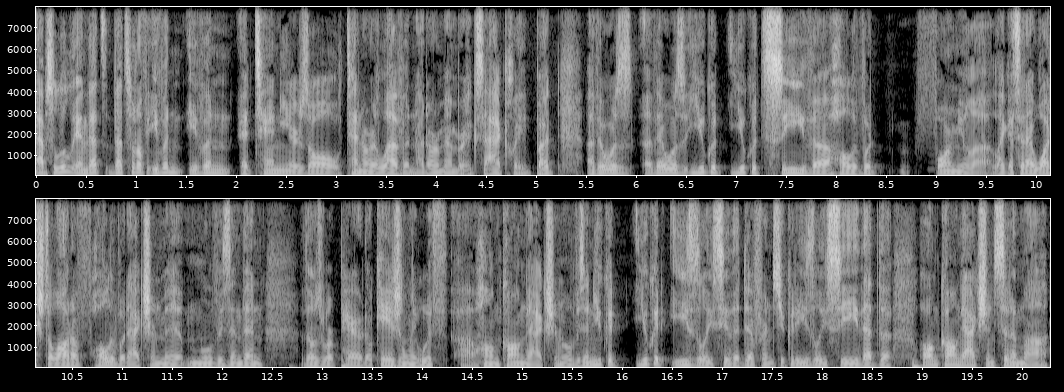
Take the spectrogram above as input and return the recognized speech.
Absolutely, and that's that's sort of even even at ten years old, ten or eleven, I don't remember exactly, but uh, there was uh, there was you could you could see the Hollywood formula. Like I said, I watched a lot of Hollywood action mi- movies, and then those were paired occasionally with uh, Hong Kong action movies, and you could you could easily see the difference. You could easily see that the Hong Kong action cinema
